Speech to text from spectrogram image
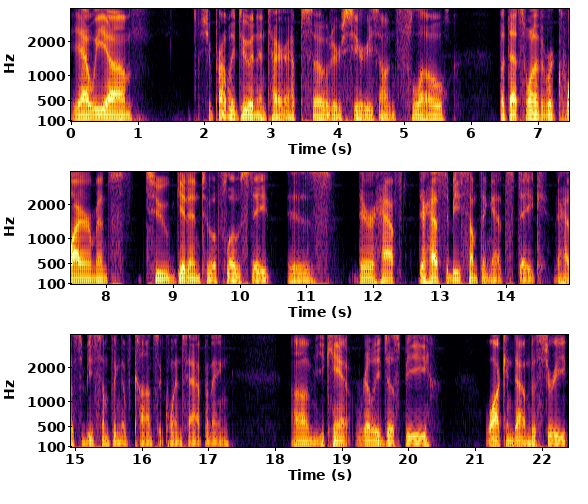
Yeah, we um should probably do an entire episode or series on flow, but that's one of the requirements to get into a flow state is there have there has to be something at stake. There has to be something of consequence happening. Um, you can't really just be walking down the street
